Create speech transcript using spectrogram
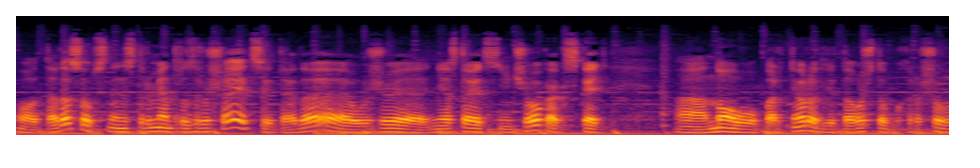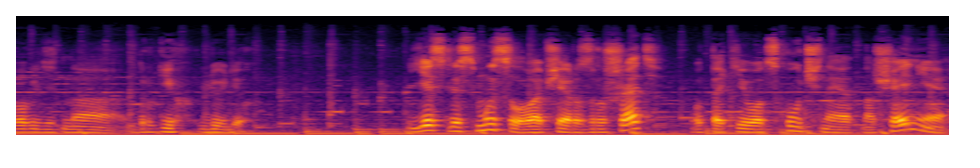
Вот, тогда, собственно, инструмент разрушается, и тогда уже не остается ничего, как сказать, а, нового партнера для того, чтобы хорошо выглядеть на других людях. Есть ли смысл вообще разрушать вот такие вот скучные отношения,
